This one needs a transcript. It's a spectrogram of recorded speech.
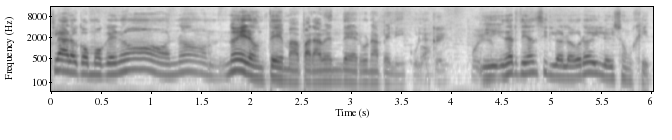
Claro, como que no, no, no era un tema para vender una película. Ok, muy Y bien. Dirty Dancing lo logró y lo hizo un hit.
